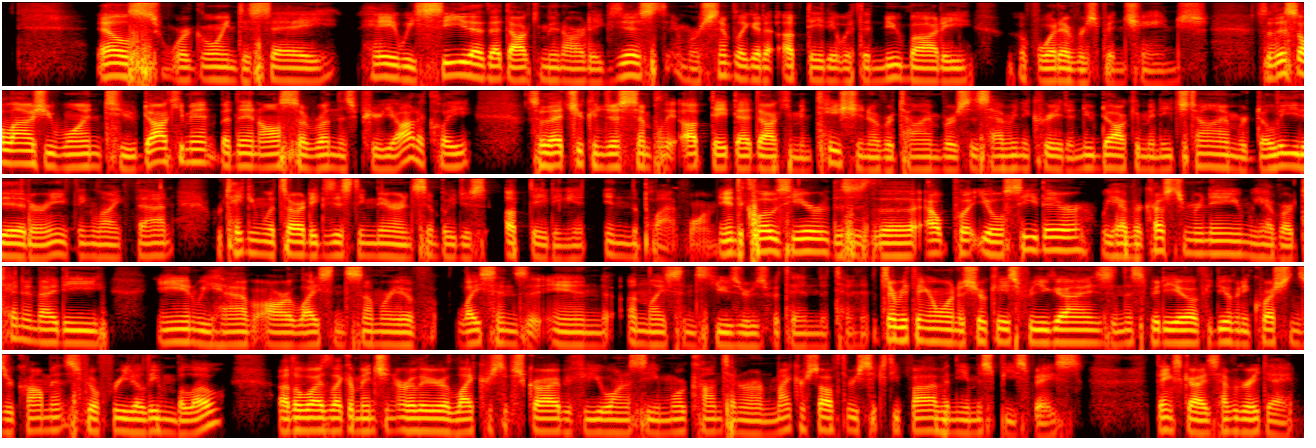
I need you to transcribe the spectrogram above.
Else, we're going to say, hey, we see that that document already exists, and we're simply going to update it with a new body of whatever's been changed. So this allows you, one, to document, but then also run this periodically so that you can just simply update that documentation over time versus having to create a new document each time or delete it or anything like that. We're taking what's already existing there and simply just updating it in the platform. And to close here, this is the output you'll see there. We have our customer name, we have our tenant ID, and we have our license summary of licensed and unlicensed users within the tenant. That's everything I wanted to showcase for you guys in this video. If you do have any questions or comments, feel free to leave them below. Otherwise, like I mentioned earlier, like or subscribe if you want to see more content around Microsoft 365 and the MSP space. Thanks, guys. Have a great day.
